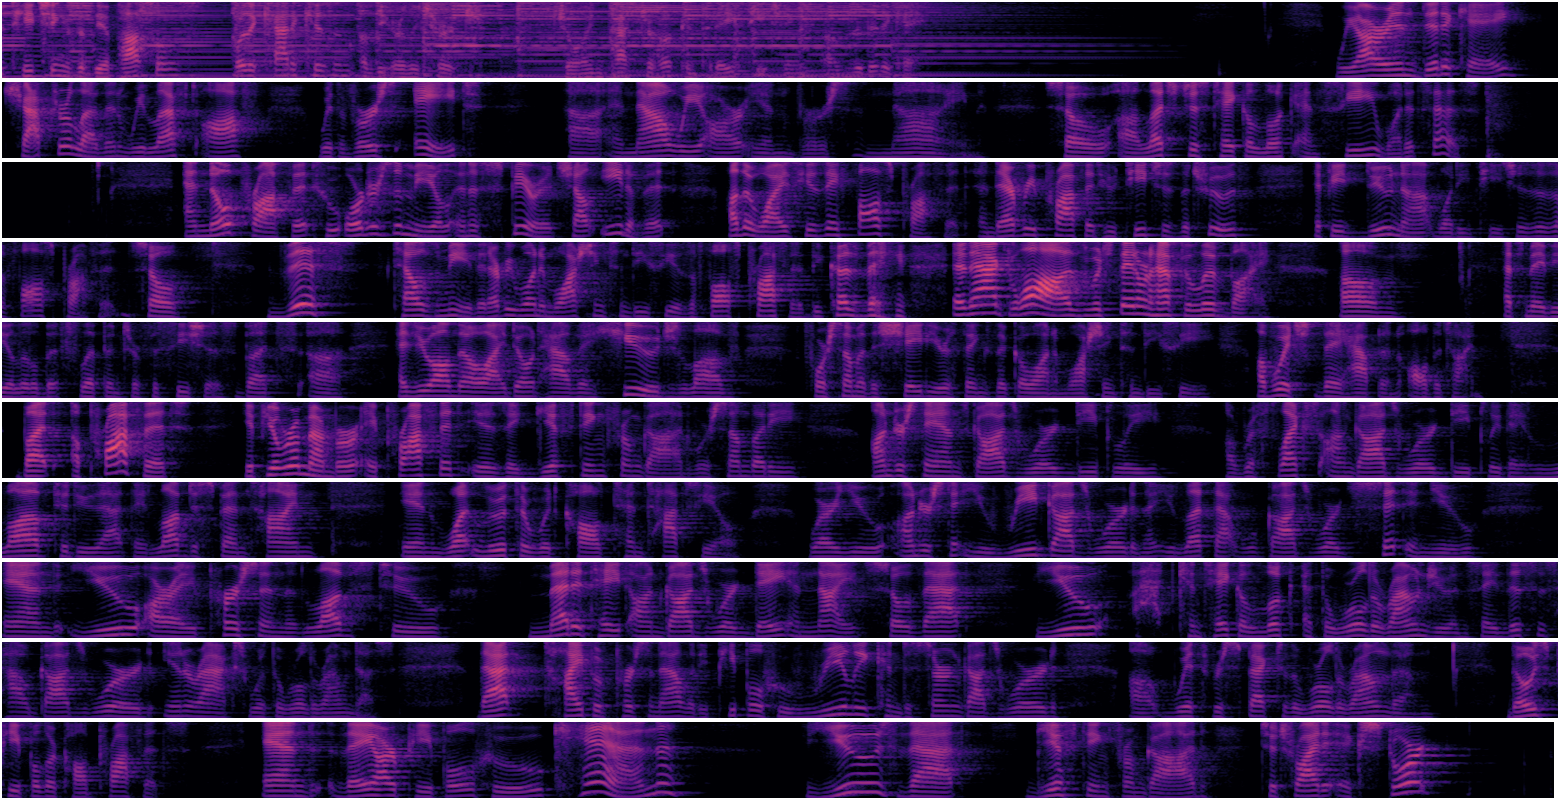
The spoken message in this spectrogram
the teachings of the apostles, or the catechism of the early church. Join Pastor Hook in today's teaching of the Didache. We are in Didache, chapter 11. We left off with verse 8, uh, and now we are in verse 9. So uh, let's just take a look and see what it says. And no prophet who orders a meal in a spirit shall eat of it, otherwise he is a false prophet. And every prophet who teaches the truth, if he do not what he teaches, is a false prophet. So this tells me that everyone in Washington, D.C. is a false prophet because they enact laws which they don't have to live by. Um, that's maybe a little bit flippant or facetious, but uh, as you all know, I don't have a huge love for some of the shadier things that go on in Washington, D.C., of which they happen all the time. But a prophet, if you'll remember, a prophet is a gifting from God where somebody understands God's word deeply, uh, reflects on God's word deeply. They love to do that. They love to spend time in what Luther would call tentatio, where you understand, you read God's word and that you let that God's word sit in you and you are a person that loves to meditate on God's word day and night so that you can take a look at the world around you and say, This is how God's word interacts with the world around us. That type of personality, people who really can discern God's word uh, with respect to the world around them, those people are called prophets. And they are people who can use that gifting from God to try to extort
